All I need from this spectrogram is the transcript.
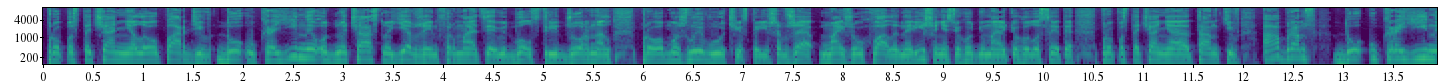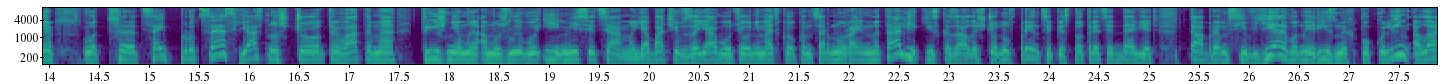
про постачання леопардів до України. Одночасно є вже інформація від Wall Street Journal про можливу чи скоріше вже майже ухвалене рішення. Сьогодні мають оголосити про постачання танків Абрамс до України. От е, цей процес ясно, що триватиме тижнями, а можливо і місяцями. Я бачив заяву цього німецького концерну Rheinmetall, які сказали, що ну в принципі 139 Абрамсів є. Вони різних поколінь, але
